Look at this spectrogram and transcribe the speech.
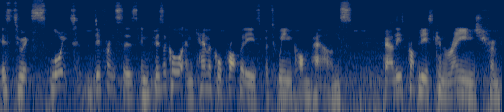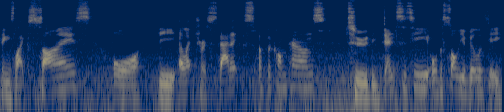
is to exploit differences in physical and chemical properties between compounds. Now, these properties can range from things like size or the electrostatics of the compounds to the density or the solubility.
